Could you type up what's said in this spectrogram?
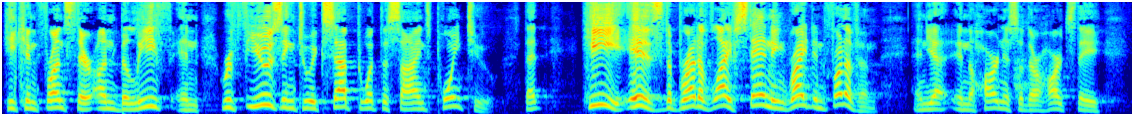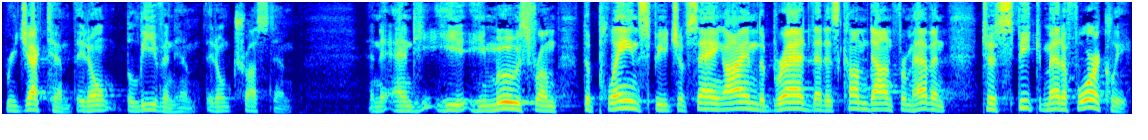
He confronts their unbelief in refusing to accept what the signs point to. That he is the bread of life standing right in front of him. And yet, in the hardness of their hearts, they reject him. They don't believe in him. They don't trust him. And, and he, he, moves from the plain speech of saying, I am the bread that has come down from heaven, to speak metaphorically.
